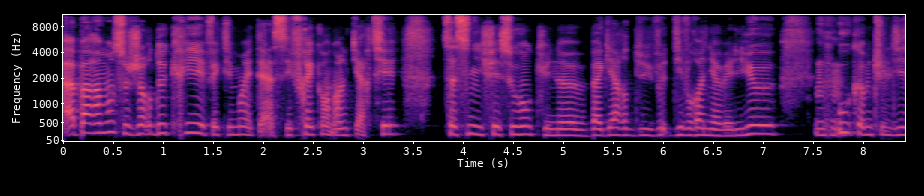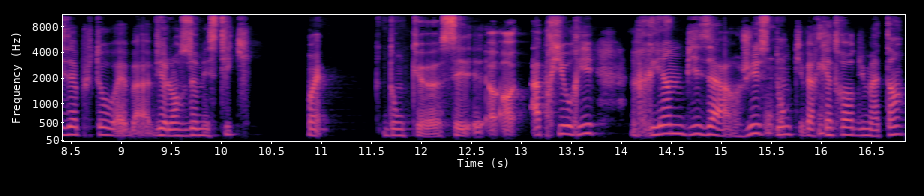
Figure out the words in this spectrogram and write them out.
Apparemment, ce genre de cri, effectivement, était assez fréquent dans le quartier. Ça signifiait souvent qu'une bagarre d'ivrogne avait lieu, Mhm. ou comme tu le disais plutôt, ouais, bah, violence domestique. Ouais. Donc, euh, c'est euh, a priori rien de bizarre. Juste donc vers 4 heures du matin,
